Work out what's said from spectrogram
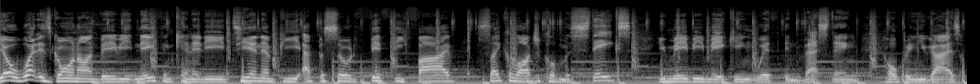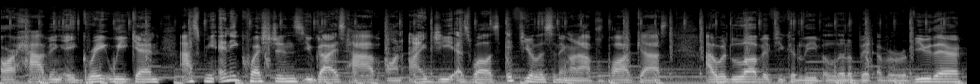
Yo, what is going on, baby? Nathan Kennedy, TNMP, episode 55 Psychological Mistakes You May Be Making with Investing. Hoping you guys are having a great weekend. Ask me any questions you guys have on IG, as well as if you're listening on Apple Podcast. I would love if you could leave a little bit of a review there.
